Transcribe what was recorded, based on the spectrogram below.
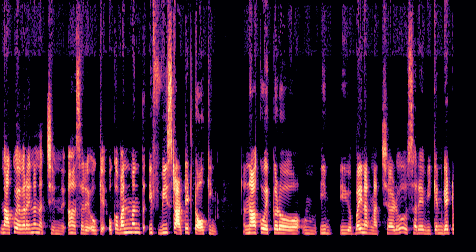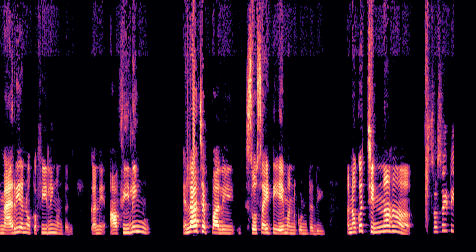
నాకు ఎవరైనా నచ్చింది ఆ సరే ఓకే. ఒక one month if we started talking నాకు ఎక్కడో ఈ ఈ అబ్బాయి నాకు నచ్చాడు సరే వీ కెన్ గెట్ మ్యారీ అని ఒక ఫీలింగ్ ఉంటుంది. కానీ ఆ ఫీలింగ్ ఎలా చెప్పాలి? సొసైటీ ఏమనుకుంటది? అని ఒక చిన్న సొసైటీ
